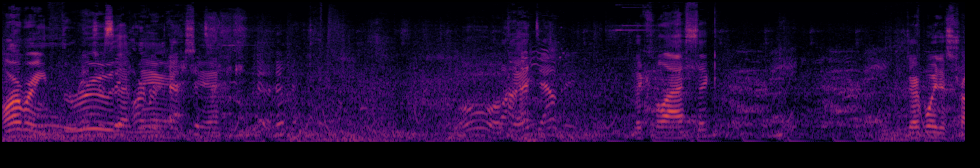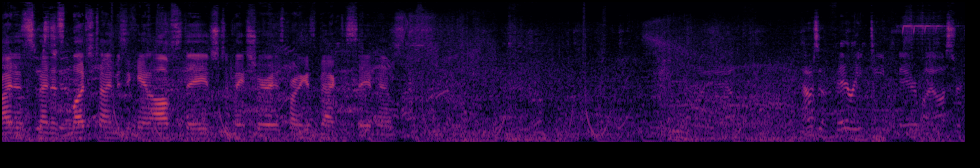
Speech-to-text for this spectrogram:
Armoring through Interesting that armor bash Yeah. attack. Oh, Wow, okay. that downed me. The classic. Dirtboy just trying to spend as much time as he can off stage to make sure his partner gets back to save him. That was a very deep nair by Ostrich.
